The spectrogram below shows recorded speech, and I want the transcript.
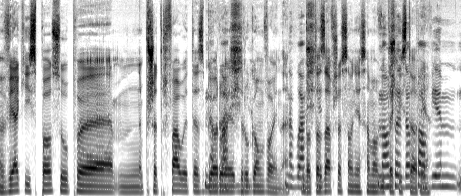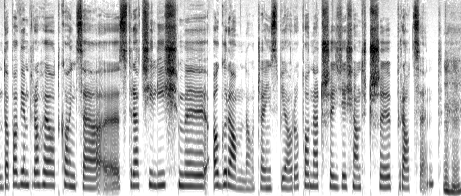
w jaki sposób przetrwały te zbiory no drugą wojnę, no bo to zawsze są niesamowite Może historie. Dopowiem, dopowiem trochę od końca. Straciliśmy ogromną część zbioru, ponad 63%. Mhm.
